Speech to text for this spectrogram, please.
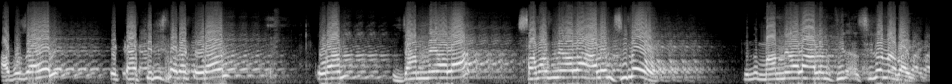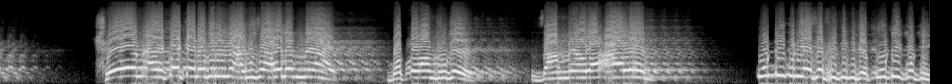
अबू जाहिर इकतीस पर कुरान कुरान जानने वाला, समझने वाला आलम ছিল কিন্তু মাননে वाला আলম ছিল না ভাই সেম একই ক্যাটাগরির আবু জাহেলের ন্যায় বর্তমান যুগে জাননেওয়ালা আলেম কোটি কোটি আছে পৃথিবীতে কোটি কোটি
